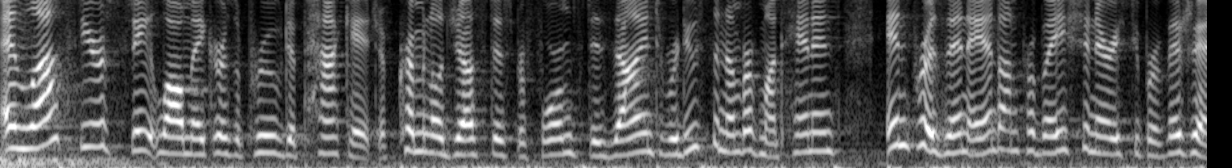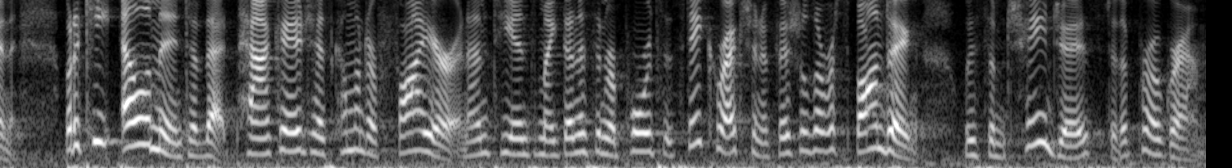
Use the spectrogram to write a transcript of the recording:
And last year, state lawmakers approved a package of criminal justice reforms designed to reduce the number of Montanans in prison and on probationary supervision. But a key element of that package has come under fire, and MTN's Mike Dennison reports that state correction officials are responding with some changes to the program.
